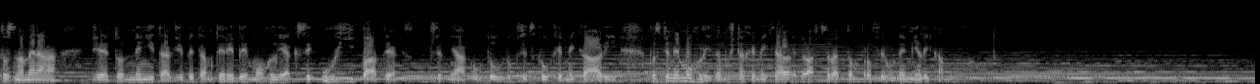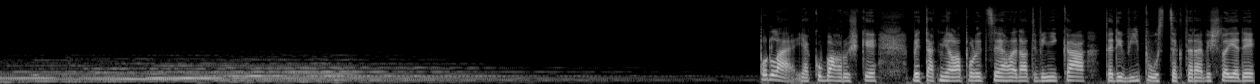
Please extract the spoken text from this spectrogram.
To znamená, že to není tak, že by tam ty ryby mohly jaksi uhýbat jak před nějakou tou toxickou chemikálí. Prostě nemohly, tam už ta chemikálie byla v celém tom profilu, neměli kam Podle Jakuba Hrušky by tak měla policie hledat vyníka, tedy výpust, které vyšly jedy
